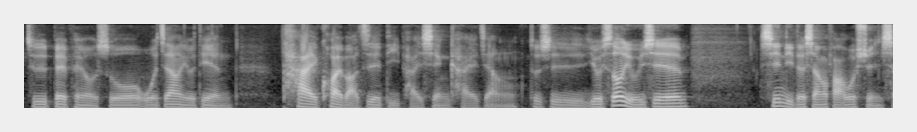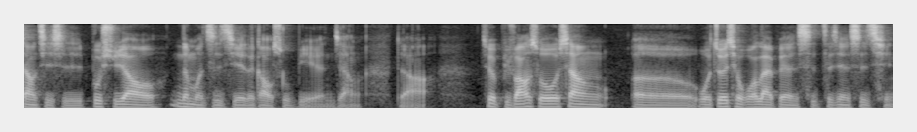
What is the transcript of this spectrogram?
就是被朋友说我这样有点。太快把自己的底牌掀开，这样就是有时候有一些心里的想法或选项，其实不需要那么直接的告诉别人，这样对啊。就比方说，像呃，我追求过赖 bens 这件事情，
